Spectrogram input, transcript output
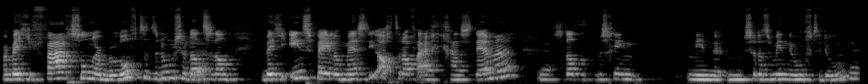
Maar een beetje vaag zonder een belofte te doen. Zodat Ja. ze dan een beetje inspelen op mensen die achteraf eigenlijk gaan stemmen. Ja. Zodat het misschien minder, zodat ze minder hoeven te doen.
